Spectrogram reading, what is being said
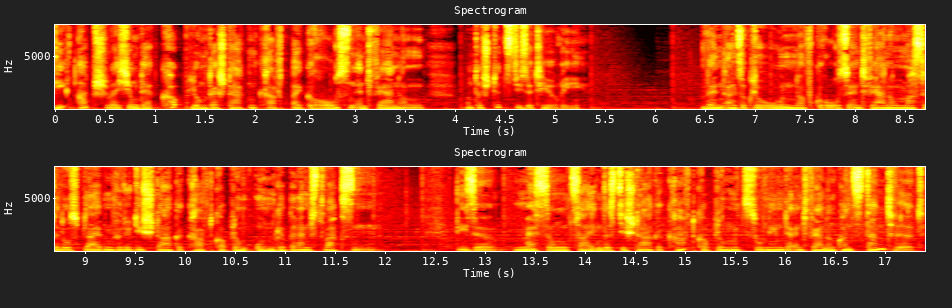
Die Abschwächung der Kopplung der starken Kraft bei großen Entfernungen unterstützt diese Theorie. Wenn also Gluonen auf große Entfernungen masselos bleiben, würde die starke Kraftkopplung ungebremst wachsen. Diese Messungen zeigen, dass die starke Kraftkopplung mit zunehmender Entfernung konstant wird.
